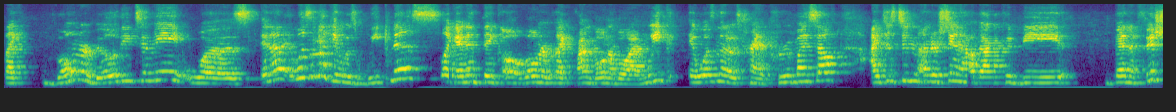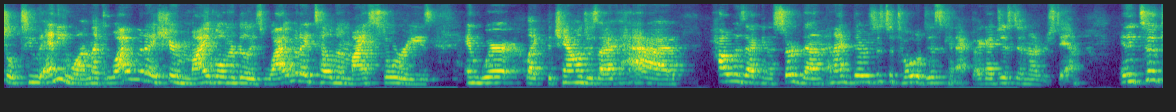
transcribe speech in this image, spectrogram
like vulnerability to me was, and I, it wasn't like it was weakness. Like I didn't think, oh, vulnerable, like if I'm vulnerable, I'm weak. It wasn't that I was trying to prove myself. I just didn't understand how that could be beneficial to anyone. Like, why would I share my vulnerabilities? Why would I tell them my stories and where, like, the challenges I've had? How is that going to serve them? And I, there was just a total disconnect. Like, I just didn't understand and it took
